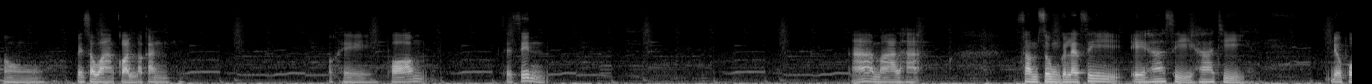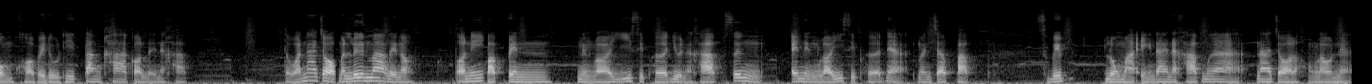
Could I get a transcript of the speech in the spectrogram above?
เอาเป็นสว่างก่อนแล้วกัน โอเค พร้อม เสร็จสิ้น อ่า มาแล้วฮะ Samsung Galaxy A54 5G เดี๋ยวผมขอไปดูที่ตั้งค่าก่อนเลยนะครับ แต่ว่าหน้าจอมันลื่นมากเลยเนาะ ตอนนี้ปรับเป็น120 Hz อยู่นะครับ ซึ่งไอ้120 Hz เนี่ย มันจะปรับสวิปลงมาเองได้นะครับ เมื่อหน้าจอของเราเนี่ย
